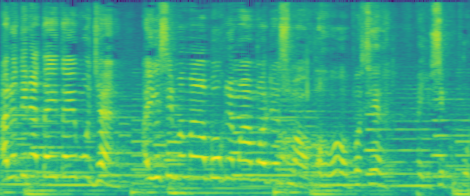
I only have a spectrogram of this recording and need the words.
Ano tinatay-tayo mo dyan? Ayusin mo mga buhok ng mga models mo. Oo, opo, sir. Ayusin ko po.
